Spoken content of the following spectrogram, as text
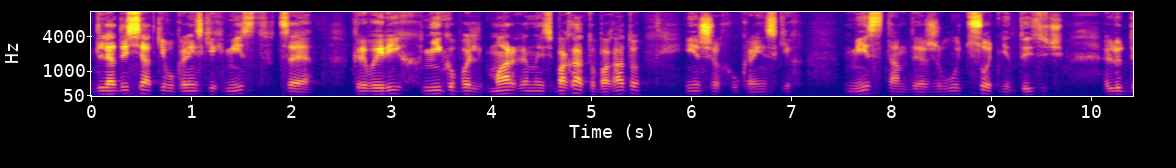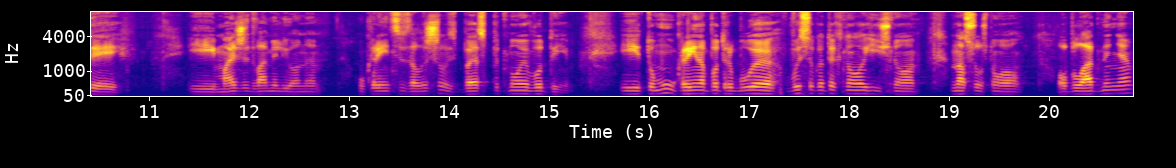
для десятків українських міст. Це Кривий Ріг, Нікополь, Марганець, багато-багато інших українських міст, там, де живуть сотні тисяч людей, і майже 2 мільйони українців залишились без питної води. І тому Україна потребує високотехнологічного насосного обладнання,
